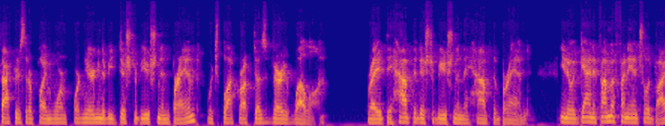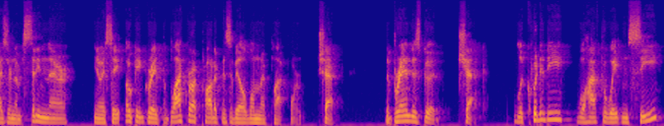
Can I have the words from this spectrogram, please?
factors that are probably more important here are going to be distribution and brand, which BlackRock does very well on, right? They have the distribution and they have the brand. You know, again, if I'm a financial advisor and I'm sitting there you know, I say, okay, great. The BlackRock product is available on my platform. Check. The brand is good. Check. Liquidity, we'll have to wait and see.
